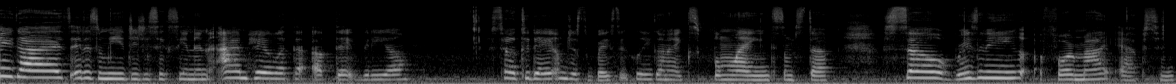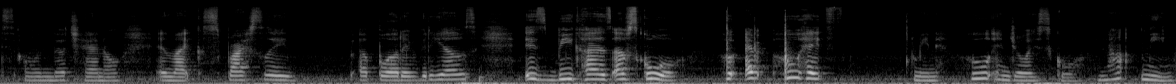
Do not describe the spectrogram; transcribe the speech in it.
Hey guys, it is me, Gigi16, and I'm here with the update video. So today I'm just basically gonna explain some stuff. So reasoning for my absence on the channel and like sparsely uploaded videos is because of school. Who who hates? I mean, who enjoys school? Not me.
